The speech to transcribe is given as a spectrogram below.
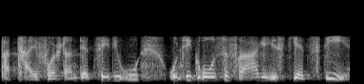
Parteivorstand der CDU. Und die große Frage ist jetzt die,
